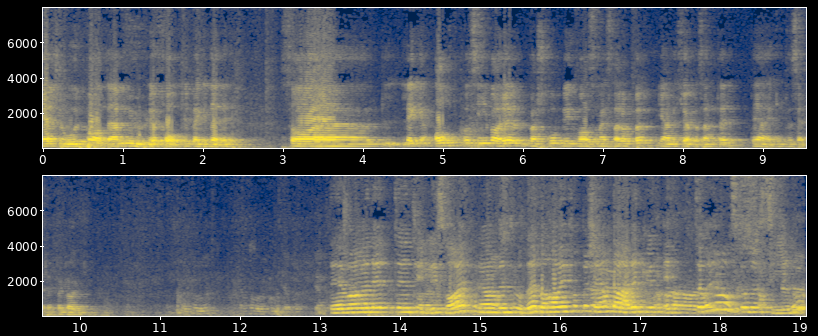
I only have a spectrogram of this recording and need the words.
Jeg tror på at det er mulig å få til begge deler. Så eh, legge alt og si bare vær så god, bygg hva som helst der oppe. Gjerne kjøpesenter. Det er jeg ikke interessert i. Beklager. Det var et uh, tydelig svar fra den Frode. Da har vi fått beskjed om da er det kun ett år. Ja. Skal du si noe?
